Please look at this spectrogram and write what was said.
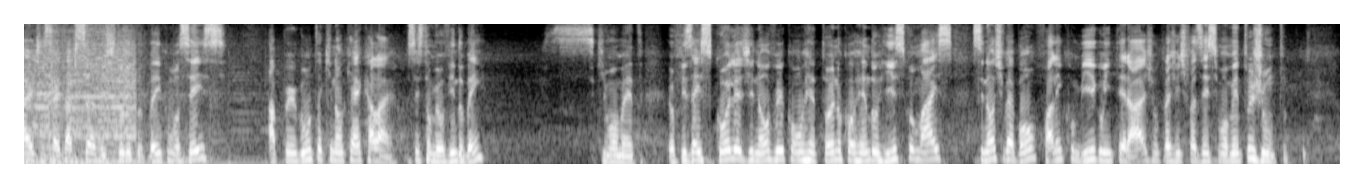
Tarde, Startup Summit. Tudo bem com vocês? A pergunta que não quer calar. Vocês estão me ouvindo bem? Que momento. Eu fiz a escolha de não vir com o retorno correndo risco, mas se não estiver bom, falem comigo, interajam para a gente fazer esse momento junto.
